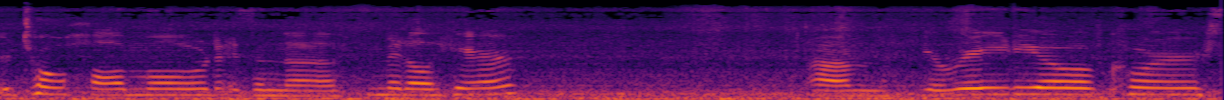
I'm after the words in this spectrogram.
your tow haul mode is in the middle here. Um, your radio, of course.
